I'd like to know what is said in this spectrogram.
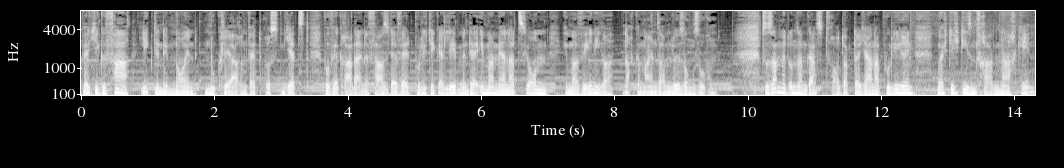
Welche Gefahr liegt in dem neuen nuklearen Wettrüsten jetzt, wo wir gerade eine Phase der Weltpolitik erleben, in der immer mehr Nationen immer weniger nach gemeinsamen Lösungen suchen? Zusammen mit unserem Gast, Frau Dr. Jana Polirin, möchte ich diesen Fragen nachgehen.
